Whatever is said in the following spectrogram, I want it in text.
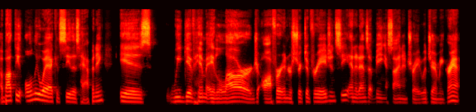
About the only way I could see this happening is we give him a large offer in restricted free agency, and it ends up being a sign and trade with Jerami Grant,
